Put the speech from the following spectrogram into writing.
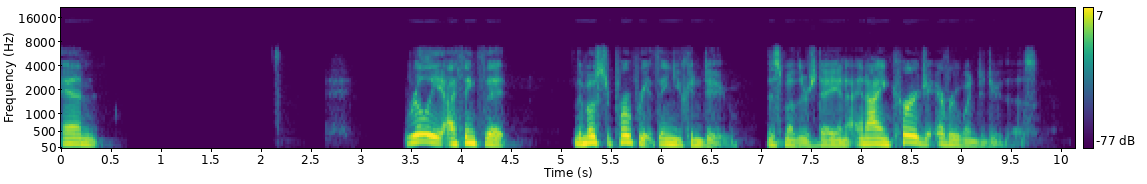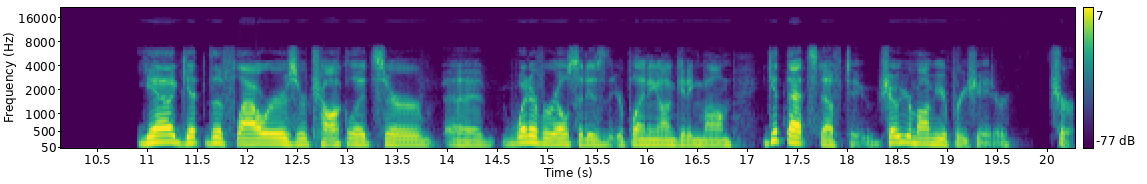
And really, I think that the most appropriate thing you can do this Mother's Day, and, and I encourage everyone to do this. Yeah, get the flowers or chocolates or uh, whatever else it is that you're planning on getting mom. Get that stuff too. Show your mom you appreciate her. Sure.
